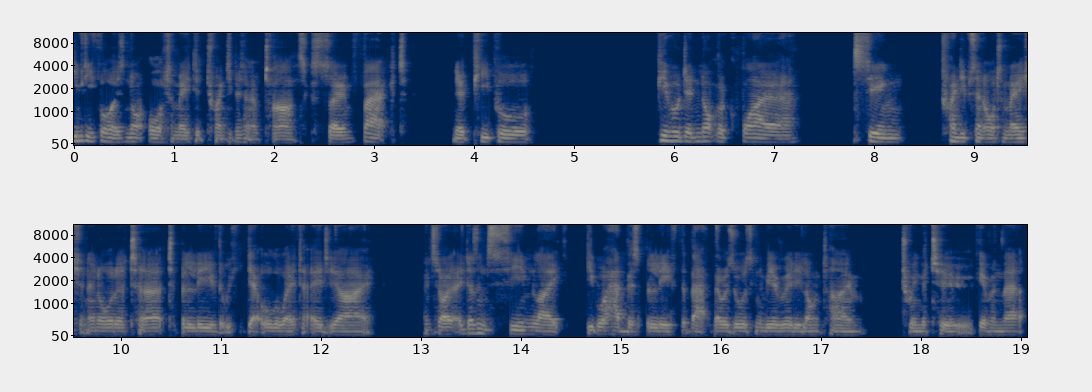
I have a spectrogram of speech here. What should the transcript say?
GPT four has not automated twenty percent of tasks. So in fact, you know, people people did not require seeing 20% automation in order to to believe that we could get all the way to AGI. And so it doesn't seem like people had this belief that, that there was always going to be a really long time between the two, given that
